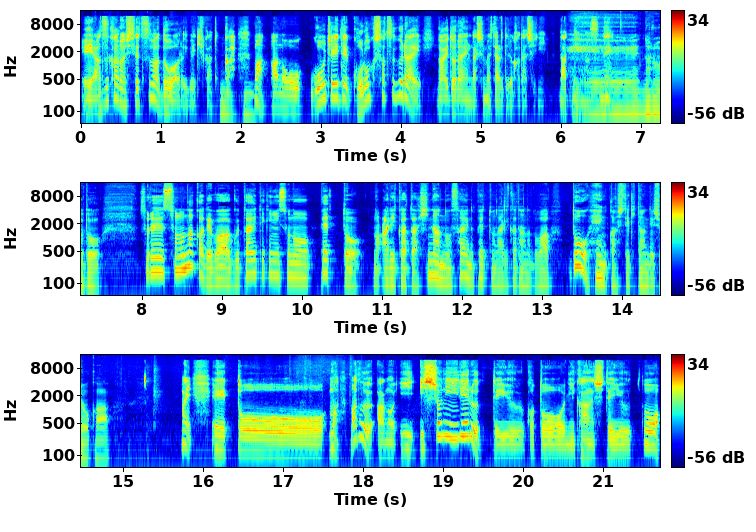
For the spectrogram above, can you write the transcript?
えー預かる施設はどうあるべきかとか、うんうんまあ、あの、合計で5、6冊ぐらいガイドラインが示されている形になっていますね。なるほど。それ、その中では具体的にそのペットのあり方、避難の際のペットのあり方などはどう変化してきたんでしょうか？えーっと、まあ、まず、あの、い一緒に入れるっていうことに関して言うと、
